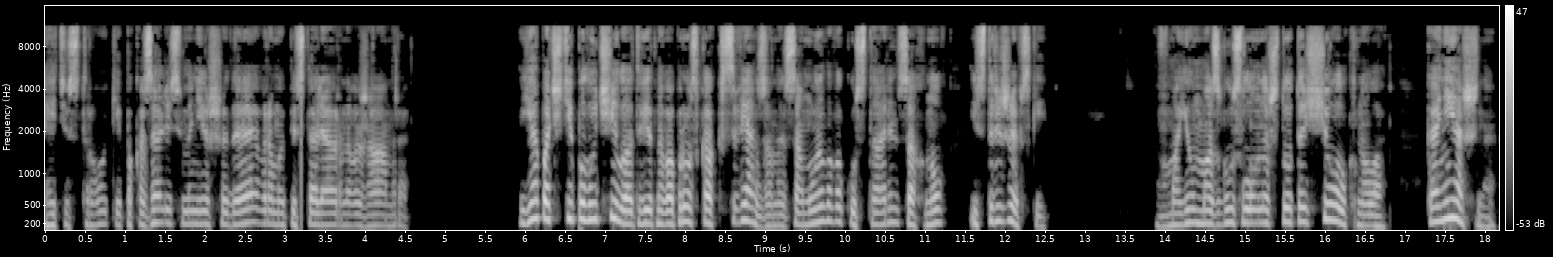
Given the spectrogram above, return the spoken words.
Эти строки показались мне шедевром эпистолярного жанра. Я почти получила ответ на вопрос, как связаны Самойлова, Кустарин, Сахнов и Стрижевский. В моем мозгу словно что-то щелкнуло. Конечно,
